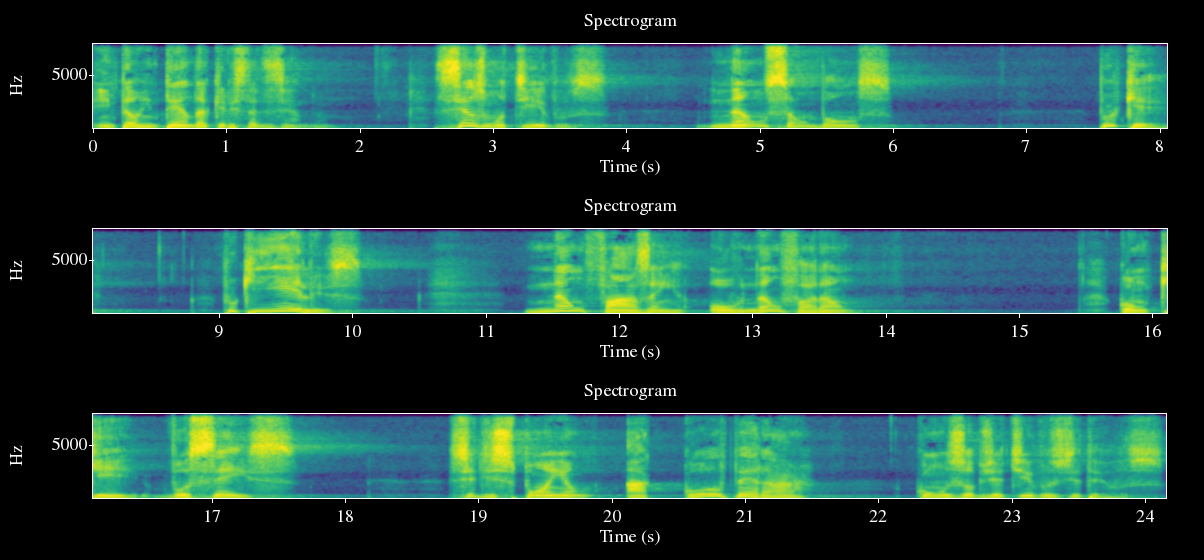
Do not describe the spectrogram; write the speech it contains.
Então entenda o que ele está dizendo. Seus motivos não são bons. Por quê? Porque eles não fazem ou não farão com que vocês se disponham a cooperar com os objetivos de Deus.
